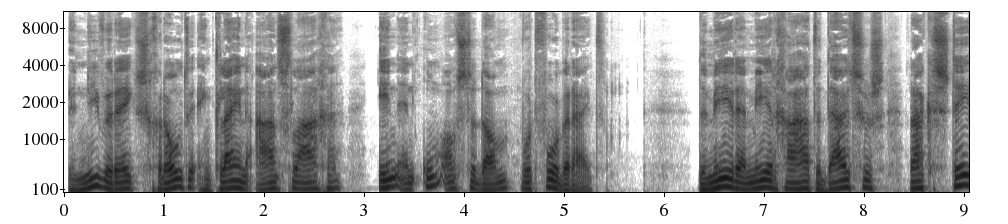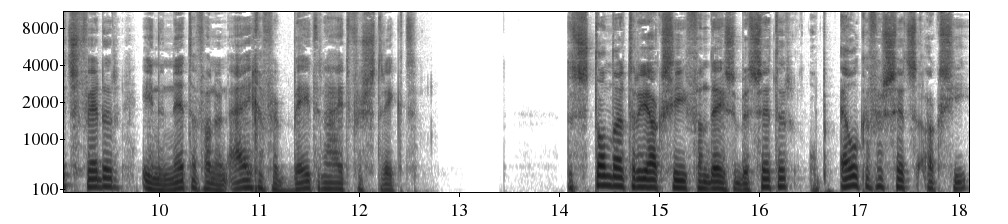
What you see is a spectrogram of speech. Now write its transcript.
Een nieuwe reeks grote en kleine aanslagen in en om Amsterdam wordt voorbereid. De meer en meer gehate Duitsers raken steeds verder in de netten van hun eigen verbetenheid verstrikt. De standaardreactie van deze bezetter op elke verzetsactie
